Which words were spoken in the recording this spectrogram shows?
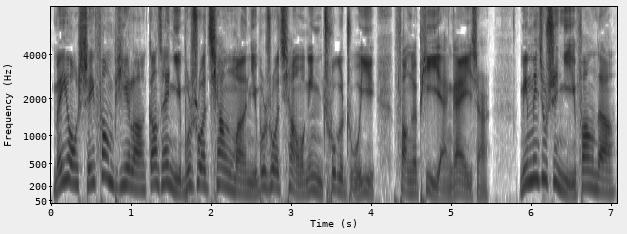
没有谁放屁了？刚才你不是说呛吗？你不是说呛？我给你出个主意，放个屁掩盖一下，明明就是你放的。”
